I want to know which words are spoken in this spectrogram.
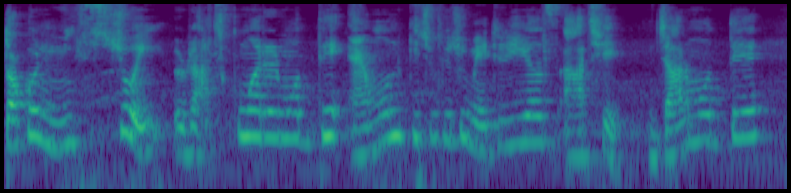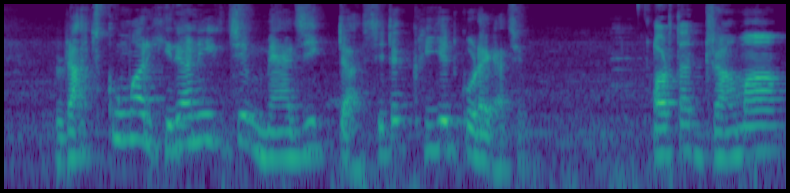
তখন নিশ্চয়ই রাজকুমারের মধ্যে এমন কিছু কিছু মেটেরিয়ালস আছে, যার মধ্যে রাজকুমার হিরানির যে ম্যাজিকটা সেটা ক্রিয়েট করে গেছে। অর্থাৎ ড্রামা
